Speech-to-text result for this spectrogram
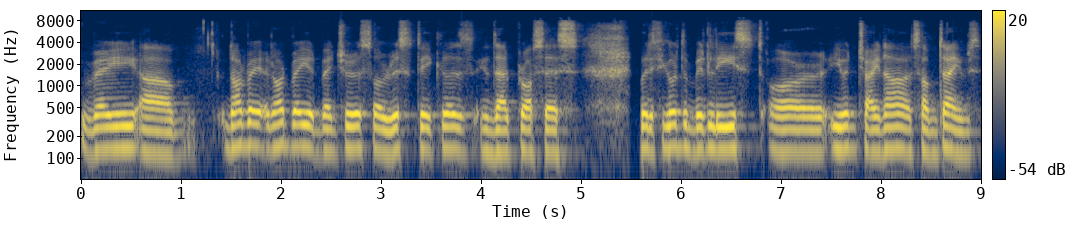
very, um, not very, not very adventurous or risk takers in that process. But if you go to the Middle East or even China, sometimes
